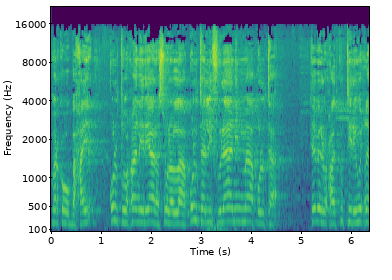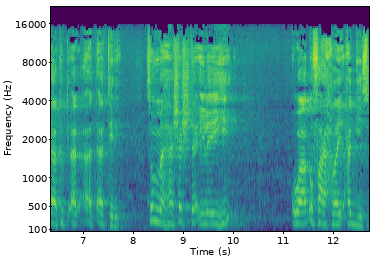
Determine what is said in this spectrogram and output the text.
markuu baxay qultu waxaan idhi yaa rasuula allah qulta lifulaanin maa qulta hebel waxaad ku tiri wixii aad tiri uma hashashta ilayhi waad u faraxday xaggiisa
